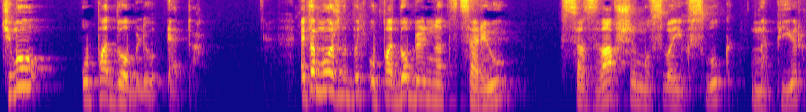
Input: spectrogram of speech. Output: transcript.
чему уподоблю это. Это может быть уподоблено царю, созвавшему своих слуг на пир,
